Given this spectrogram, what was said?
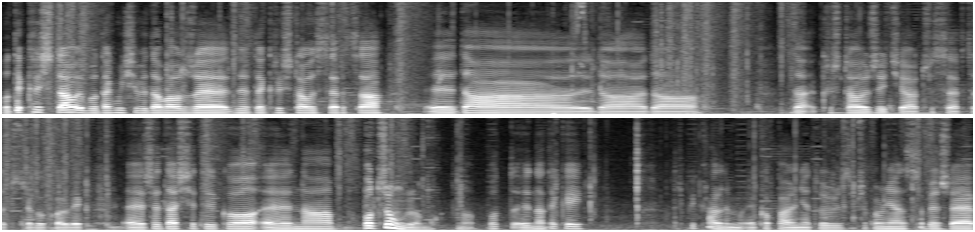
Bo te kryształy, bo tak mi się wydawało, że, te kryształy serca y, da, da, da, da, kryształy życia, czy serca, czy czegokolwiek, e, że da się tylko e, na, pod dżunglą, no, pod, e, na takiej tropikalnym e, kopalnie, to już przypomniałem sobie, że,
